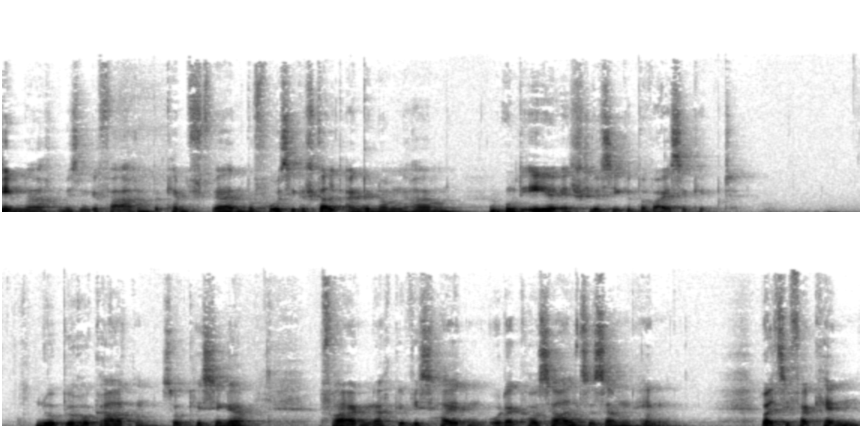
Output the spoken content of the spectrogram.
Demnach müssen Gefahren bekämpft werden, bevor sie Gestalt angenommen haben und ehe es schlüssige Beweise gibt. Nur Bürokraten, so Kissinger, fragen nach Gewissheiten oder Kausalzusammenhängen, weil sie verkennen,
